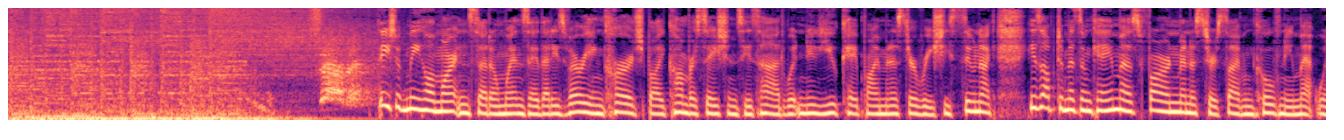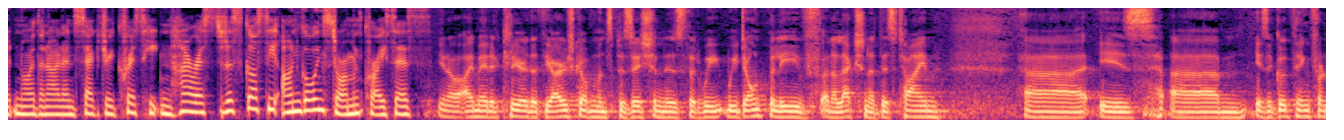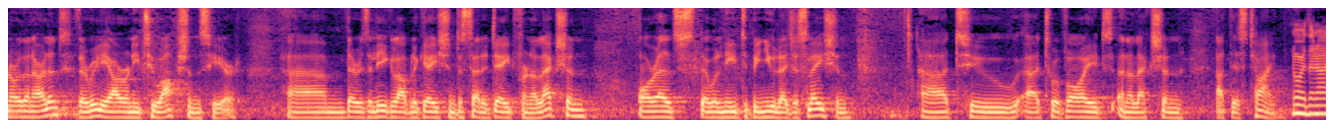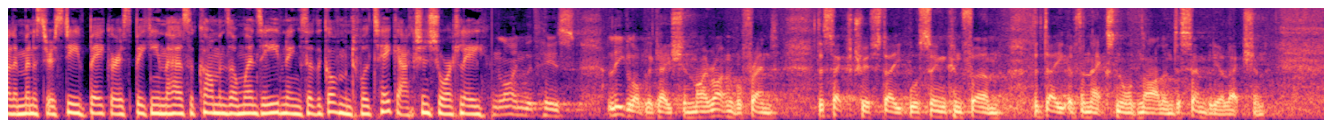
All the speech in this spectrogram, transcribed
Taoiseach Micheál Martin said on Wednesday that he's very encouraged by conversations he's had with new UK Prime Minister Rishi Sunak. His optimism came as Foreign Minister Simon Coveney met with Northern Ireland Secretary Chris Heaton Harris to discuss the ongoing Stormont crisis. You know, I made it clear that the Irish government's position is that we, we don't believe an election at this time uh, is um, is a good thing for Northern Ireland. There really are only two options here. Um, there is a legal obligation to set a date for an election, or else there will need to be new legislation. Uh, to uh, to avoid an election at this time. Northern Ireland Minister Steve Baker, speaking in the House of Commons on Wednesday evening, said the government will take action shortly. In line with his legal obligation, my right honourable friend, the Secretary of State, will soon confirm the date of the next Northern Ireland Assembly election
